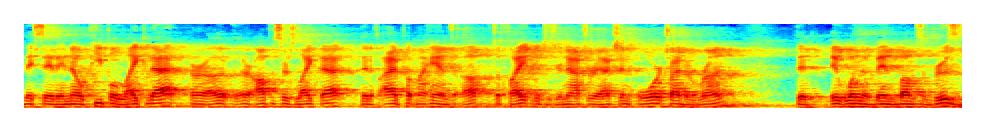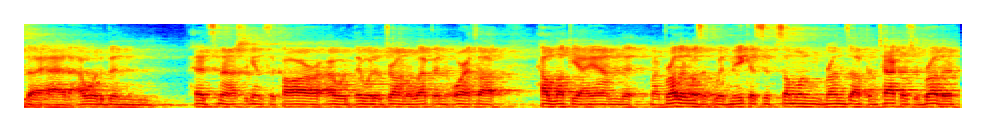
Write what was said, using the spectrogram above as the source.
they say they know people like that or, other, officers like that, that if I had put my hands up to fight, which is your natural reaction, or tried to run, that it wouldn't have been bumps and bruises that I had. I would have been head smashed against the car, I would, they would have drawn a weapon. Or I thought, how lucky I am that my brother wasn't with me, because if someone runs up and tackles your brother,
